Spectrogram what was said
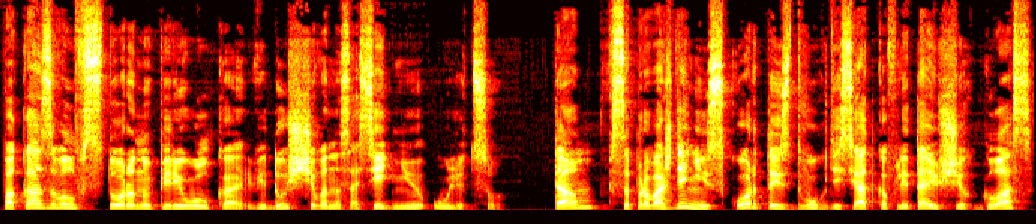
показывал в сторону переулка, ведущего на соседнюю улицу. Там, в сопровождении эскорта из двух десятков летающих глаз,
